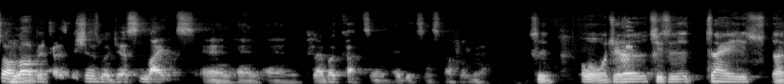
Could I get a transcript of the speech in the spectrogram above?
So a lot of the transitions were just lights and and and clever cuts and edits and stuff like that. 是我我觉得其实，在呃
